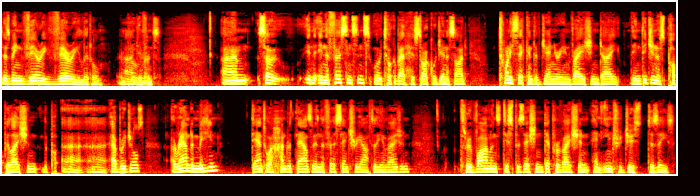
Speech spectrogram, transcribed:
There's been very, very little uh, difference. Um, so, in, in the first instance, when we talk about historical genocide, 22nd of January, Invasion Day, the indigenous population, the uh, uh, Aboriginals, around a million, down to 100,000 in the first century after the invasion, through violence, dispossession, deprivation, and introduced disease.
